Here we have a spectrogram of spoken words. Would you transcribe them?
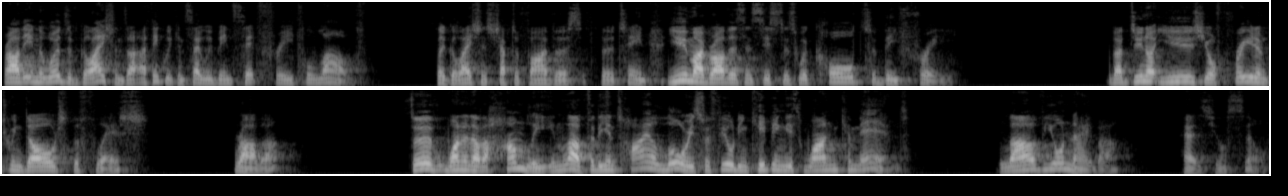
Rather, in the words of Galatians, I think we can say we've been set free to love. So, Galatians chapter 5, verse 13. You, my brothers and sisters, were called to be free. But do not use your freedom to indulge the flesh. Rather, serve one another humbly in love, for the entire law is fulfilled in keeping this one command love your neighbour as yourself.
